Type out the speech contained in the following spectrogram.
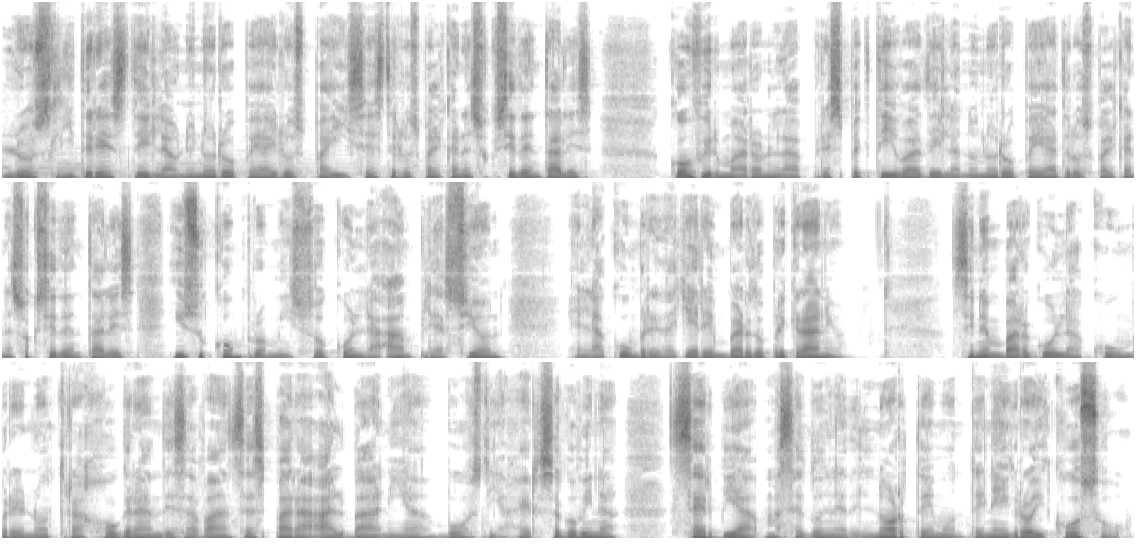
Los líderes de la Unión Europea y los países de los Balcanes Occidentales confirmaron la perspectiva de la Unión Europea de los Balcanes Occidentales y su compromiso con la ampliación en la cumbre de ayer en Verdo Pricranio. Sin embargo, la cumbre no trajo grandes avances para Albania, Bosnia-Herzegovina, Serbia, Macedonia del Norte, Montenegro y Kosovo.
